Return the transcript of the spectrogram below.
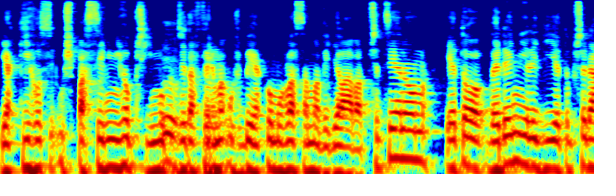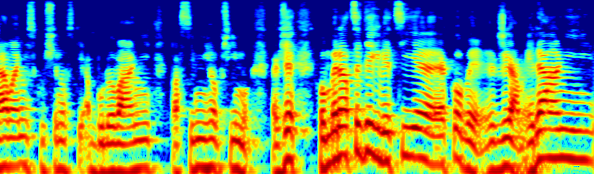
jakýho si už pasivního příjmu, mm. protože ta firma mm. už by jako mohla sama vydělávat. Přeci jenom je to vedení lidí, je to předávání zkušeností a budování pasivního příjmu. Takže kombinace těch věcí je, jakoby, jak říkám, ideální,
